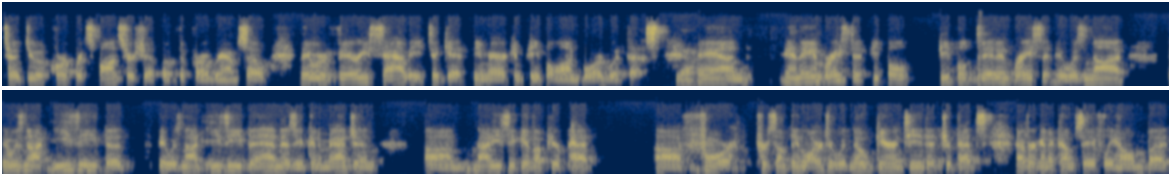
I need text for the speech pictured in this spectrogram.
to do a corporate sponsorship of the program. So they were very savvy to get the american people on board with this. Yeah. and and they embraced it. People people did embrace it. It was not it was not easy. The it was not easy then as you can imagine. Um, not easy to give up your pet uh, for for something larger with no guarantee that your pet's ever going to come safely home. But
